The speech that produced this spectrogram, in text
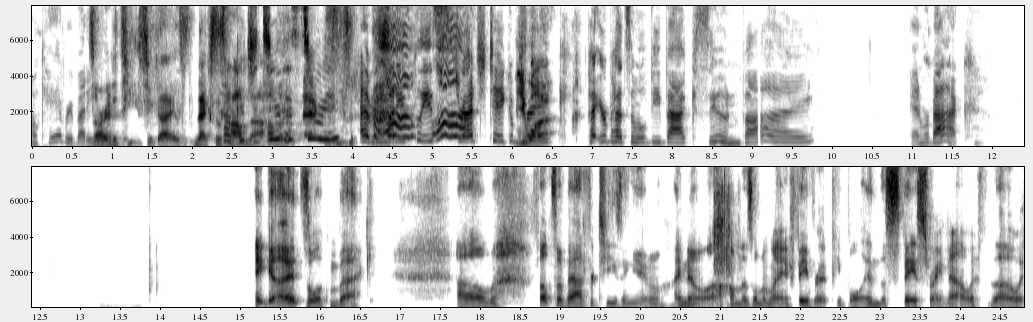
Okay, everybody. Sorry to tease you guys. Next is How could you do this to me? Everybody, please stretch, take a break. You want- Pet your pets, and we'll be back soon. Bye. And we're back. Hey guys, welcome back. Um, felt so bad for teasing you. I know uh, Hamnah's one of my favorite people in the space right now. With the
